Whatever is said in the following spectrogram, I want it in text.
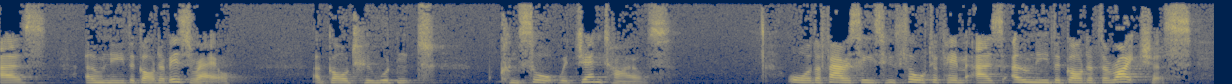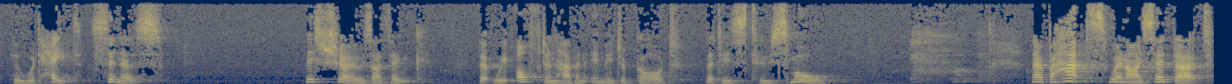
as only the God of Israel, a God who wouldn't consort with Gentiles. Or the Pharisees who thought of him as only the God of the righteous, who would hate sinners. This shows, I think, that we often have an image of God that is too small. Now, perhaps when I said that,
